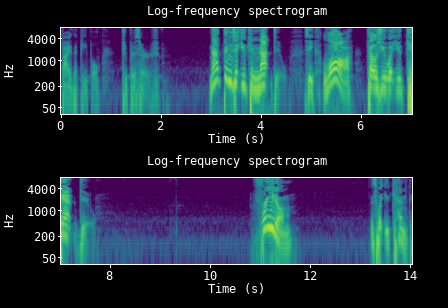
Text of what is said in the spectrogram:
by the people to preserve. Not things that you cannot do. See, law tells you what you can't do. Freedom is what you can do.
